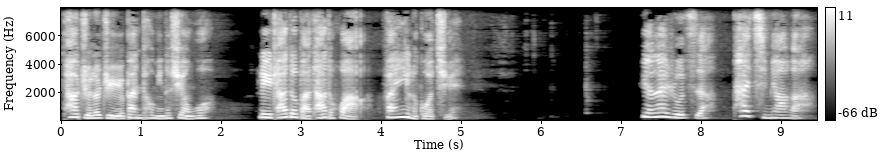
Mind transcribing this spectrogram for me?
他指了指半透明的漩涡，理查德把他的话翻译了过去。原来如此，太奇妙了。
